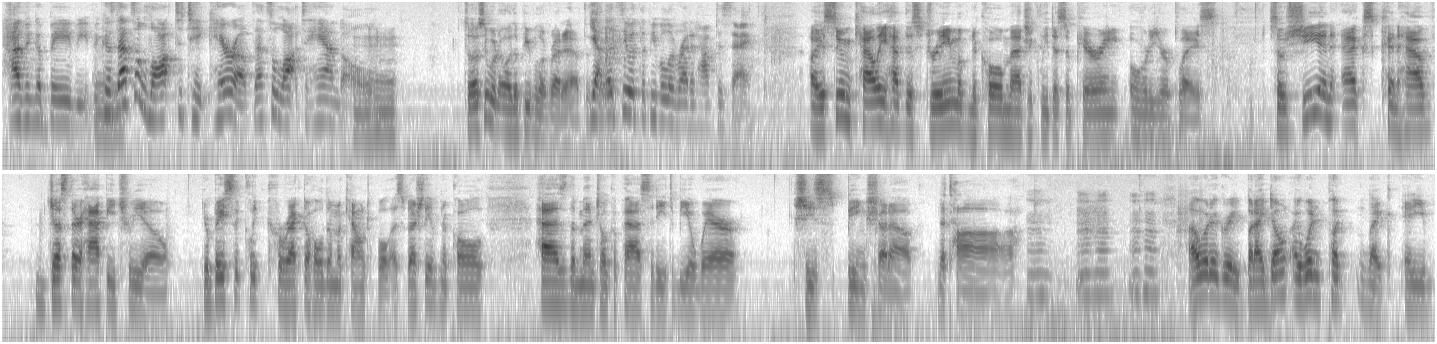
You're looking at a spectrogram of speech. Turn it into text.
having a baby because Mm. that's a lot to take care of that's a lot to handle hmm So let's see what other people have read it have to yeah say. Yeah, let's see what the people of reddit have to say I assume Callie had this dream of Nicole magically disappearing over to your place. So she and X can have just their happy trio. You're basically correct to hold them accountable, especially if Nicole has the mental capacity to be aware she's being shut out. Nata. mm-hmm, mm-hmm. I would agree, but I don't. I wouldn't put like any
